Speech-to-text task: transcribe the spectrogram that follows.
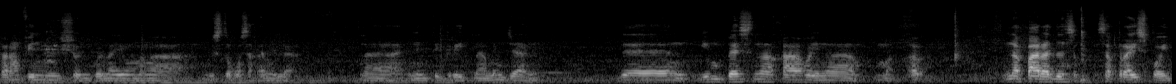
parang fusion ko na yung mga gusto ko sa kanila na in-integrate namin dyan. Then, yung best na kahoy na ah, na para dun sa, sa price point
